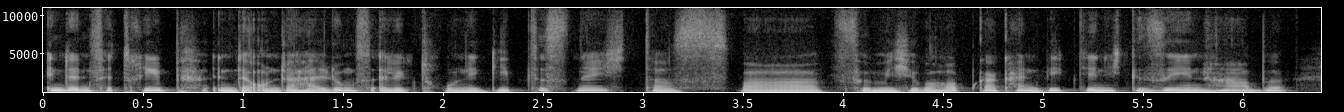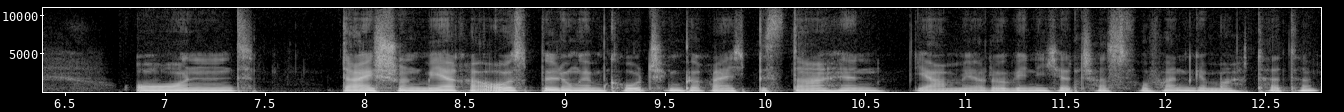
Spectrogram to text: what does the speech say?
in den Vertrieb in der Unterhaltungselektronik gibt es nicht. Das war für mich überhaupt gar kein Weg, den ich gesehen habe. Und da ich schon mehrere Ausbildungen im Coaching-Bereich bis dahin ja mehr oder weniger just for fun gemacht hatte,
